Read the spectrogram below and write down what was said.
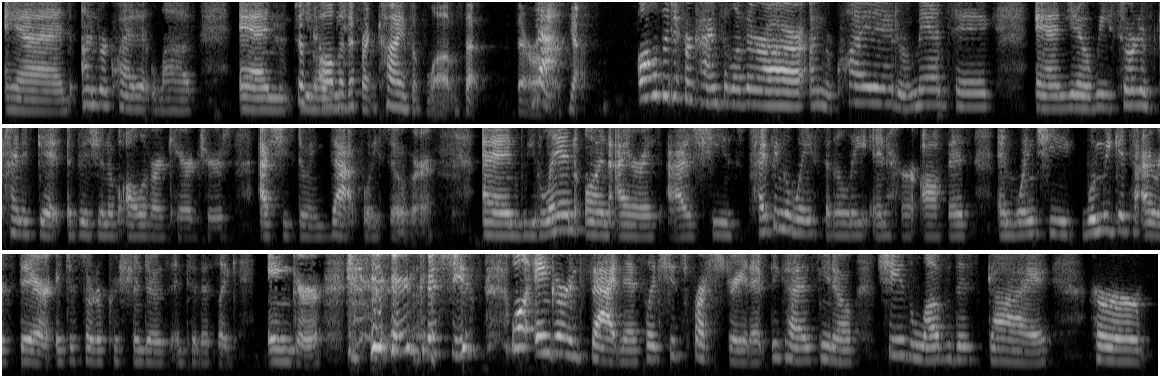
and unrequited love and just you know, all the different kinds of love that there yeah. are. Yes all the different kinds of love there are unrequited romantic and you know we sort of kind of get a vision of all of our characters as she's doing that voiceover. And we land on iris as she's typing away steadily in her office and when she when we get to iris there it just sort of crescendos into this like anger. Because she's well anger and sadness like she's frustrated because you know she's loved this guy her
